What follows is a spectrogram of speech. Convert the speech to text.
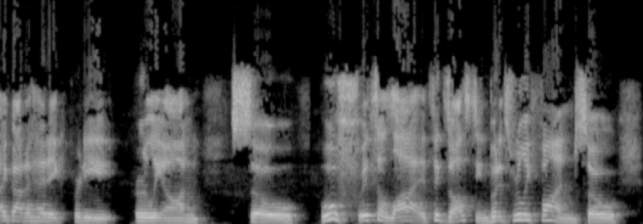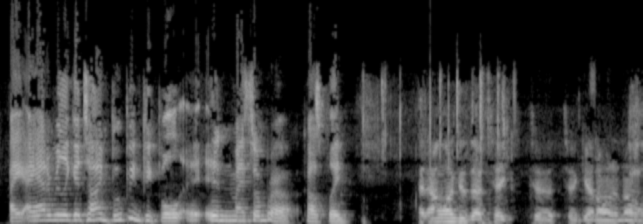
I got a headache pretty early on. So, oof, it's a lot. It's exhausting, but it's really fun. So, I, I had a really good time booping people in my Sombra cosplay. And how long did that take to, to get on and off?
